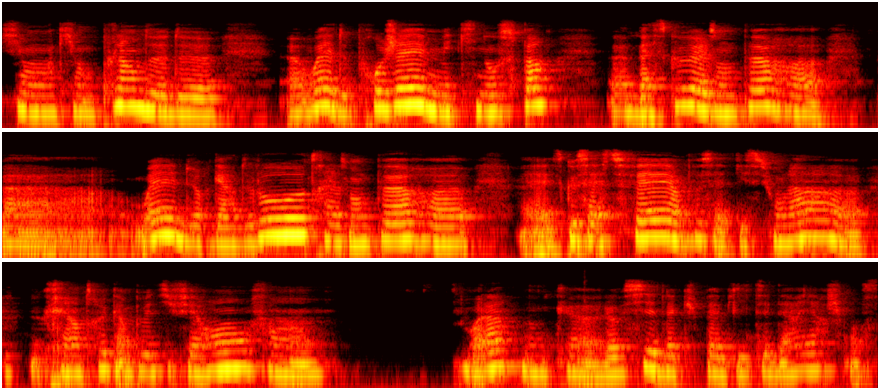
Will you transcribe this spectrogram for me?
qui ont, qui ont plein de, de ouais, de projets, mais qui n'osent pas parce qu'elles ont peur bah, ouais, du regard de l'autre, elles ont peur, euh, est-ce que ça se fait, un peu cette question-là, euh, de créer un truc un peu différent, enfin, voilà, donc euh, là aussi il y a de la culpabilité derrière, je pense.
